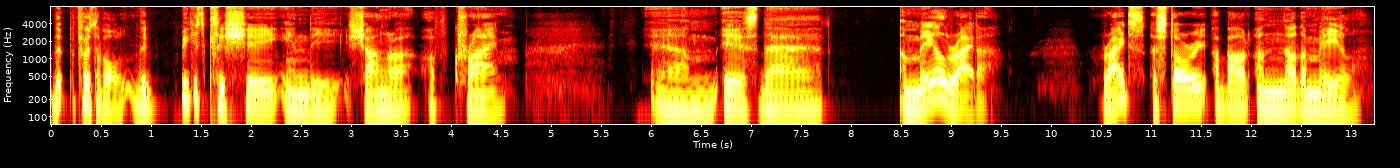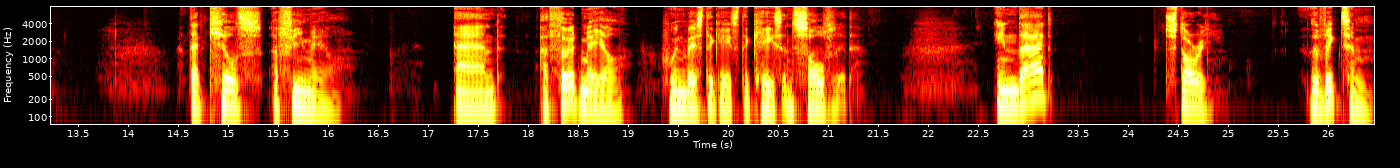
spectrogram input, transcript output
The, first of all, the biggest cliche in the genre of crime um, is that a male writer writes a story about another male that kills a female and a third male who investigates the case and solves it. In that story, the victim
